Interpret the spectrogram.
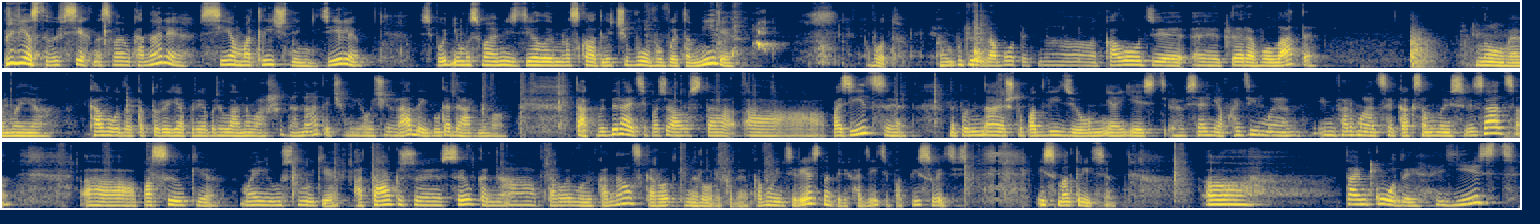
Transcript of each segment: Приветствую всех на своем канале. Всем отличной недели. Сегодня мы с вами сделаем расклад, для чего вы в этом мире. Вот. Буду работать на колоде э, Terra Volate. Новая моя колода, которую я приобрела на ваши донаты, чему я очень рада и благодарна вам. Так, выбирайте, пожалуйста, а, позиции. Напоминаю, что под видео у меня есть э, вся необходимая информация, как со мной связаться, а, по ссылке мои услуги, а также ссылка на второй мой канал с короткими роликами. Кому интересно, переходите, подписывайтесь и смотрите. А, тайм-коды есть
